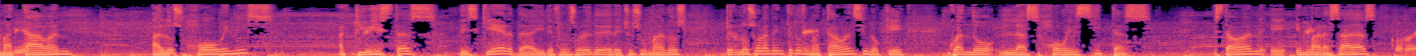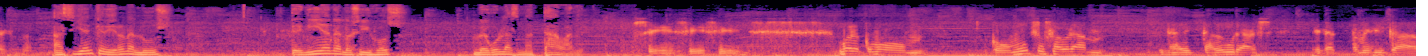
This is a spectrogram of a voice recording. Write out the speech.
mataban a los jóvenes activistas de izquierda y defensores de derechos humanos, pero no solamente los mataban, sino que cuando las jovencitas estaban eh, embarazadas, Correcto. hacían que dieran a luz, tenían a los hijos, luego las mataban. Sí, sí, sí. Bueno, como, como muchos sabrán, las dictaduras en Latinoamérica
